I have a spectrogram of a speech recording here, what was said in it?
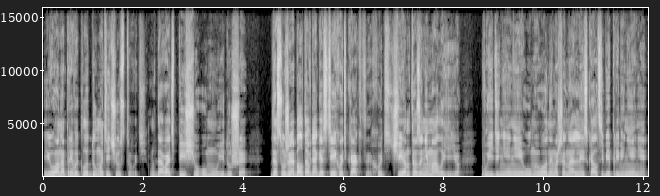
Иона привыкла думать и чувствовать, давать пищу уму и душе. Досужая болтовня гостей хоть как-то, хоть чем-то занимала ее. В уединении ум Ионы машинально искал себе применение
